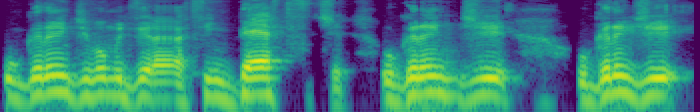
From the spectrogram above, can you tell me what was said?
o, grande, vamos dizer assim, déficit, o grande, o grande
